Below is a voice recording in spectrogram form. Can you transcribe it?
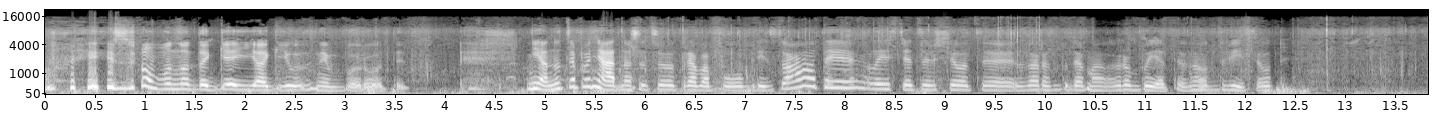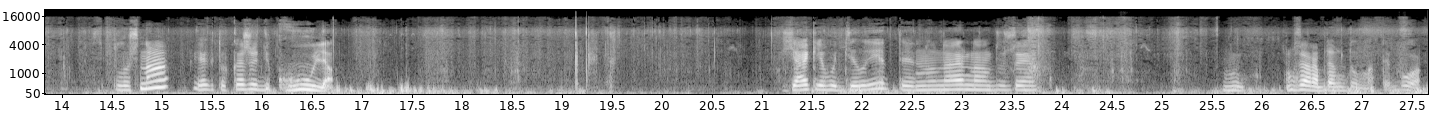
Що воно таке як його з ним боротись? Ні, ну це понятно, що це треба пообрізати листя, це все, це зараз будемо робити. Ну, от дивіться, от сплошна, як то кажуть, куля. Як його ділити? Ну, напевно, дуже. Ну, Зараз будемо думати, бо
